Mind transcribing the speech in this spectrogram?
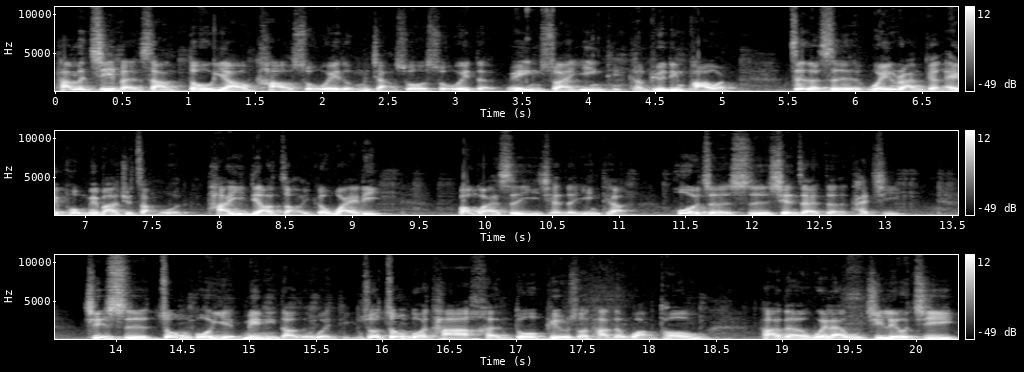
他们基本上都要靠所谓的我们讲说所谓的运算硬体 （computing power），这个是微软跟 Apple 没办法去掌握的，他一定要找一个外力，不管是以前的 Intel，或者是现在的台积。其实中国也面临到这个问题。你说中国它很多，譬如说它的网通、它的未来五 G、六 G、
